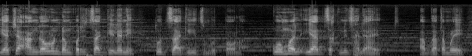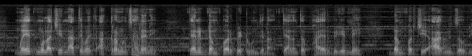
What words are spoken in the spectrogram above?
याच्या अंगावरून डंपरची चाक गेल्याने तो जागीच मृत पावला. कोमल या जखमी झाल्या आहेत. अपघातामुळे मयत मुलाचे नातेवाईक आक्रमक झाल्याने त्याने डंपर पेटवून दिला. त्यानंतर फायर ब्रिगेडने डंपरची आग विझवली.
